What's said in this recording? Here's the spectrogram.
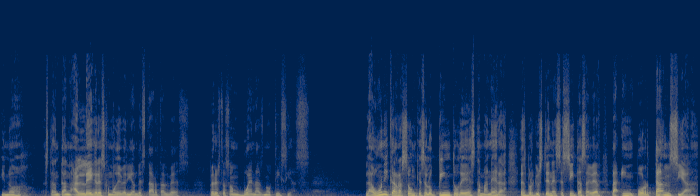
y no están tan alegres como deberían de estar tal vez, pero estas son buenas noticias. La única razón que se lo pinto de esta manera es porque usted necesita saber la importancia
